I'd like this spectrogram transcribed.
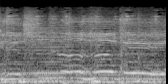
Krishna Hare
